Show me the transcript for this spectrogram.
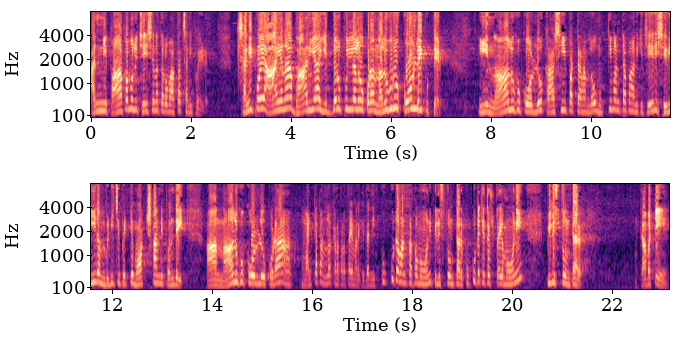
అన్ని పాపములు చేసిన తరువాత చనిపోయాడు. చనిపోయి ఆయన భార్య ఇద్దరు పిల్లలు కూడా నలుగురు కోళ్ళై పుట్టారు. ఈ నాలుగు కోళ్ళు కాశీపట్టణంలో ముక్తి మంటపానికి చేరి శరీరం విడిచిపెట్టి మోక్షాన్ని పొందాయి. ఆ నాలుగు కోళ్ళు కూడా ఆ మంటపంలో కనపడతాయి మనకి. దాన్ని కుక్కుట మంటపము అని పిలుస్తూ ఉంటారు కుక్కుట చతుష్టయము అని పిలుస్తూ ఉంటారు కాబట్టి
